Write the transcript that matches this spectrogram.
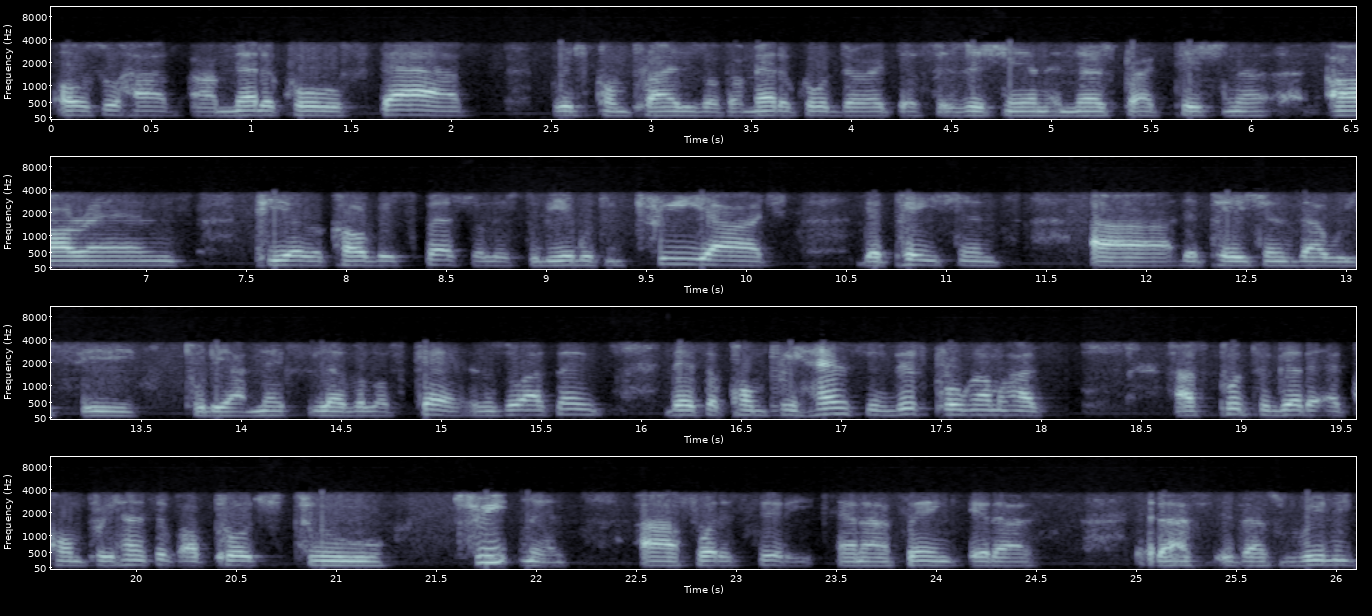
also have our medical staff, which comprises of a medical director, physician, a nurse practitioner, RNs, peer recovery specialists, to be able to triage the patients uh, the patients that we see to their next level of care. And so I think there's a comprehensive, this program has, has put together a comprehensive approach to treatment uh, for the city. And I think it has, it has, it has really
